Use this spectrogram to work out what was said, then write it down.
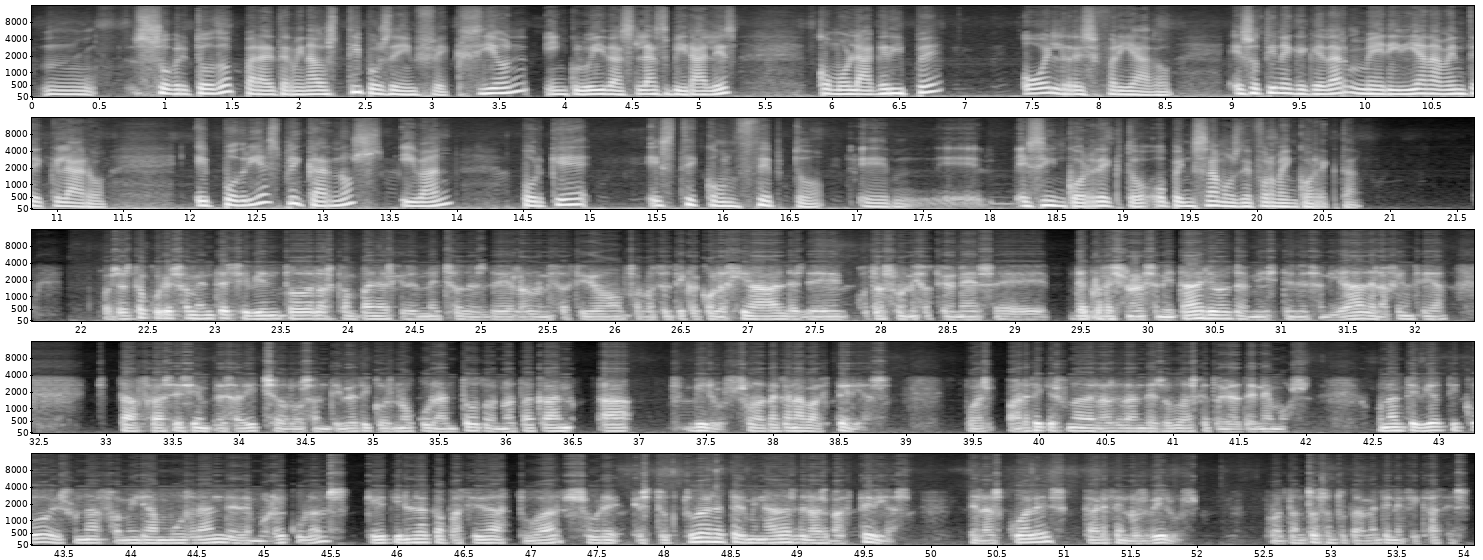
mm, sobre todo para determinados tipos de infección, incluidas las virales, como la gripe o el resfriado. Eso tiene que quedar meridianamente claro. Eh, ¿Podría explicarnos, Iván, por qué este concepto eh, es incorrecto o pensamos de forma incorrecta? Pues esto curiosamente, si bien todas las campañas que se han hecho desde la Organización Farmacéutica Colegial, desde otras organizaciones eh, de profesionales sanitarios, del Ministerio de Sanidad, de la agencia, esta frase siempre se ha dicho, los antibióticos no curan todo, no atacan a virus, solo atacan a bacterias. Pues parece que es una de las grandes dudas que todavía tenemos. Un antibiótico es una familia muy grande de moléculas que tienen la capacidad de actuar sobre estructuras determinadas de las bacterias, de las cuales carecen los virus. Por lo tanto, son totalmente ineficaces.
